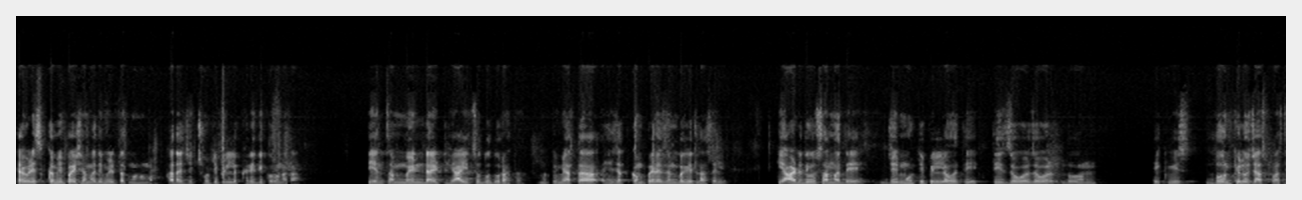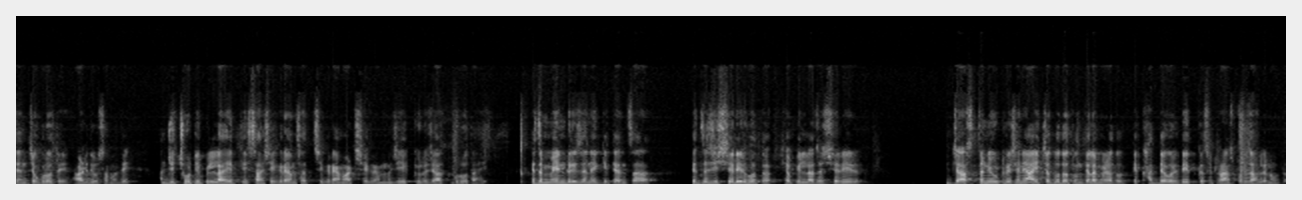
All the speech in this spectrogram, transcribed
त्यावेळेस कमी पैशामध्ये मिळतात म्हणून कदाचित छोटी पिल्लं खरेदी करू नका. त्यांचा मेन डाएट हे आईचं दूध राहतं. मग तुम्ही आता ह्याच्यात कंपॅरिझन बघितलं असेल की आठ दिवसामध्ये जी मोठी पिल्लं होती ती जवळजवळ दोन एकवीस दोन किलोच्या आसपास त्यांची ग्रोथ आहे आठ दिवसामध्ये. आणि जी छोटी पिल्लं आहेत ती सहाशे ग्रॅम सातशे ग्रॅम आठशे ग्रॅम म्हणजे एक किलोच्या आत ग्रोथ आहे. याचं मेन रिझन आहे की त्यांचा त्यांचं जे शरीर होतं ह्या पिल्लाचं शरीर जास्त न्यूट्रिशन हे आईच्या दुधातून त्याला मिळत होतं. ते खाद्यावरती इतकंसं ट्रान्सफर झालं नव्हतं.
